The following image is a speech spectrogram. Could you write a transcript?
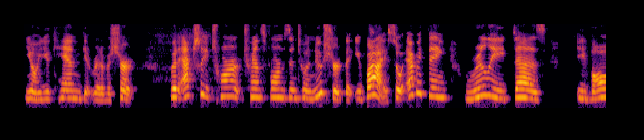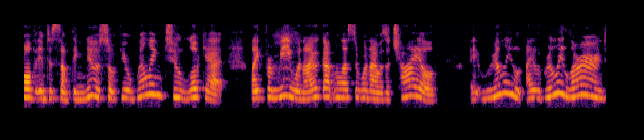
you know, you can get rid of a shirt, but actually it tor- transforms into a new shirt that you buy. So everything really does evolve into something new. So if you're willing to look at, like for me, when I got molested when I was a child, it really, I really learned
